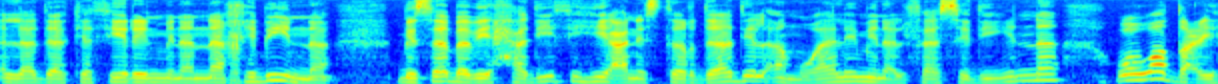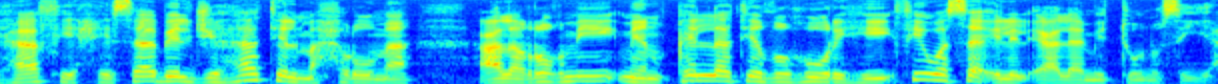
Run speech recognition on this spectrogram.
لدى كثير من الناخبين بسبب حديثه عن استرداد الأموال من الفاسدين ووضعها في حساب الجهات المحرومة على الرغم من قلة ظهوره في وسائل الإعلام التونسية.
